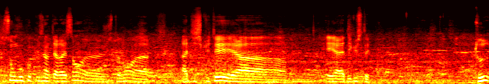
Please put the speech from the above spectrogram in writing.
qui sont beaucoup plus intéressants justement à, discuter et à, déguster. tout,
